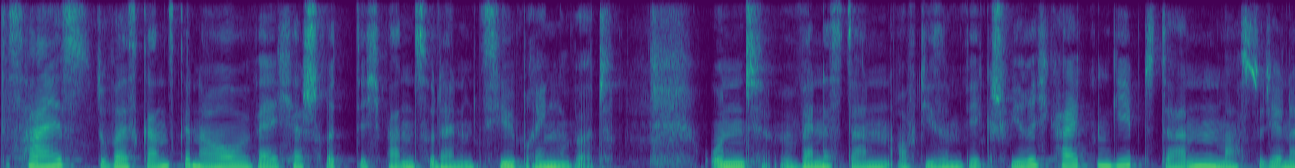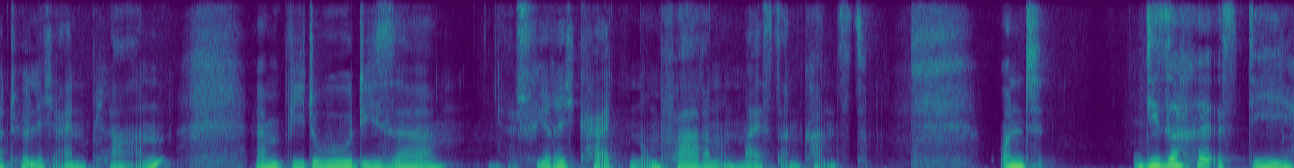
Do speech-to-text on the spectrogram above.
Das heißt, du weißt ganz genau, welcher Schritt dich wann zu deinem Ziel bringen wird. Und wenn es dann auf diesem Weg Schwierigkeiten gibt, dann machst du dir natürlich einen Plan, ähm, wie du diese Schwierigkeiten umfahren und meistern kannst. Und die Sache ist die,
